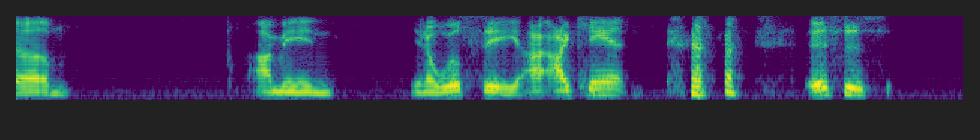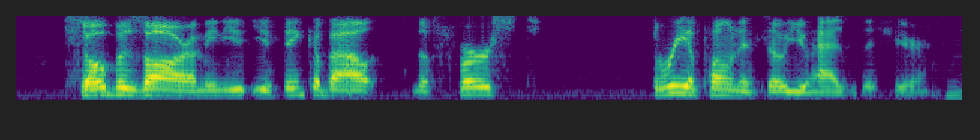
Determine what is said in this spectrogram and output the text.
um, i mean you know we'll see i, I can't this is so bizarre i mean you, you think about the first three opponents ou has this year hmm.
